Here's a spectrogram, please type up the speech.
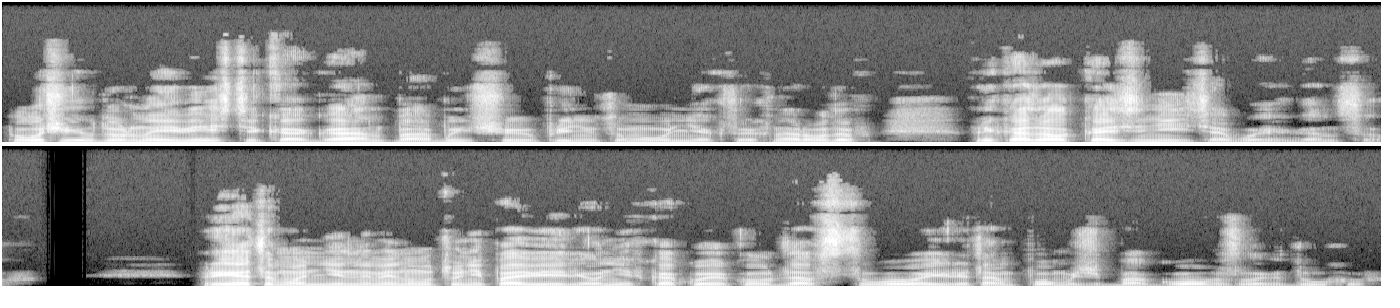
Получив дурные вести, Каган, по обычаю, принятому у некоторых народов, приказал казнить обоих гонцов. При этом он ни на минуту не поверил ни в какое колдовство или там помощь богов, злых духов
